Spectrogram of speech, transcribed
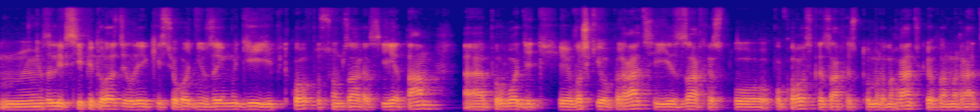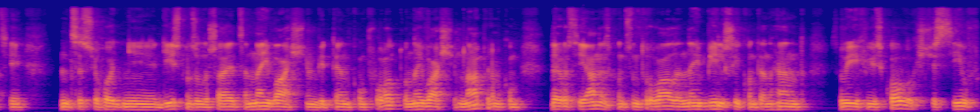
взагалі, всі підрозділи, які сьогодні взаємодії під корпусом зараз є там, е, проводять важкі операції з захисту Покровська, захисту Мирноградської агломерації. Це сьогодні дійсно залишається найважчим відтинком фронту, найважчим напрямком, де росіяни сконцентрували найбільший контингент своїх військових з часів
